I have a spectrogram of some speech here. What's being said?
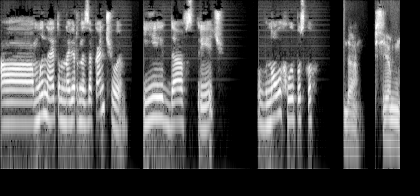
а мы на этом, наверное, заканчиваем. И до встреч в новых выпусках. Да, всем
